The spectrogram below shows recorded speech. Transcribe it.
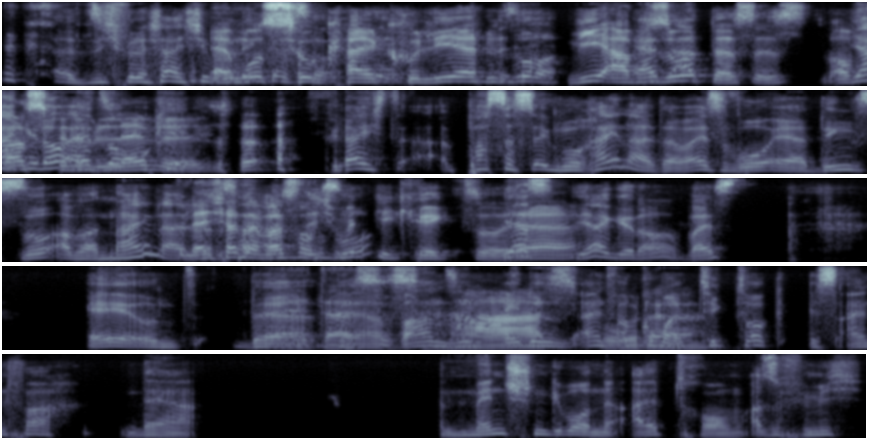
äh, sich vielleicht eigentlich Er muss so kalkulieren, So. wie hat- absurd das ist. Auf Ja, was genau, für einem also, Level. vielleicht passt das irgendwo rein, Alter, weißt du, wo er Dings so, aber nein, Alter. Vielleicht hat er was nicht so, mitgekriegt. So, Ja, ja. ja, genau, weißt Ey, und der, Ey, der Wahnsinn, ey, hart, das ist einfach, guck mal. TikTok ist einfach der menschengewordene Albtraum. Also für mich,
